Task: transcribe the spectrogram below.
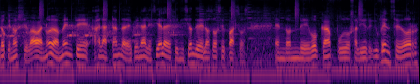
lo que nos llevaba nuevamente a la tanda de penales y a la definición desde los 12 pasos en donde Boca pudo salir vencedor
